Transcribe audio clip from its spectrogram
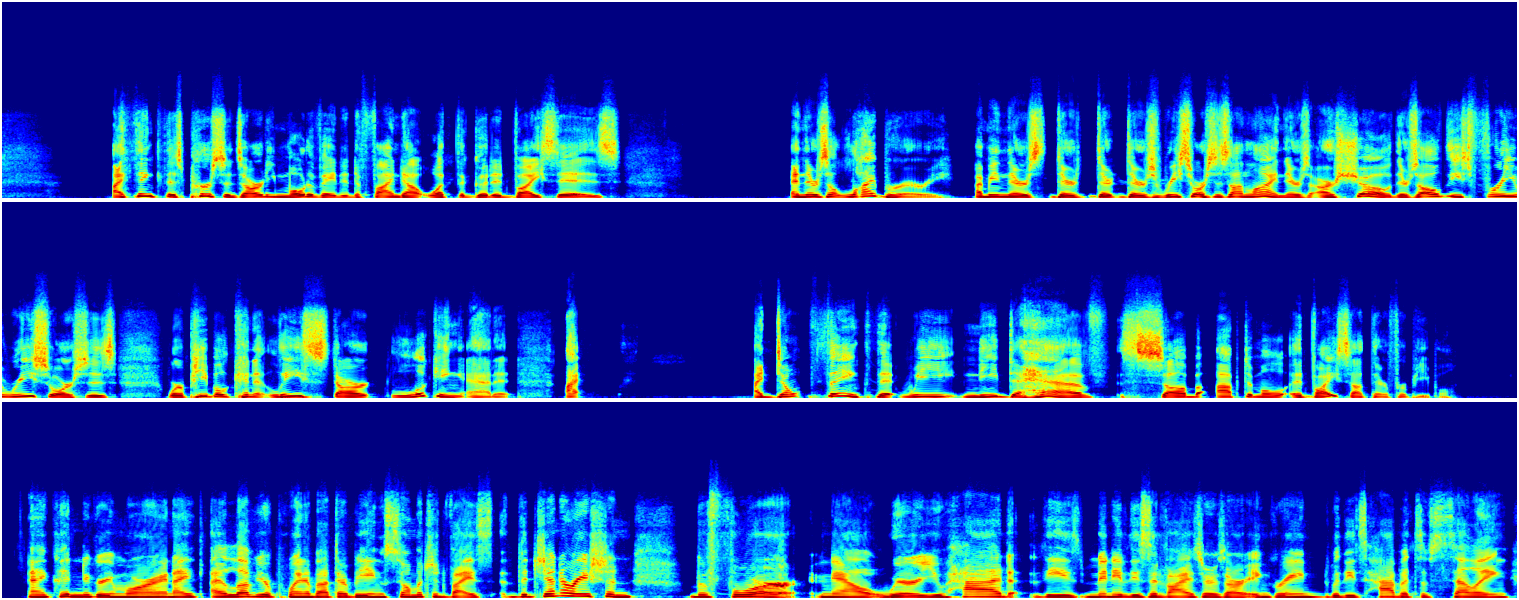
I think this person's already motivated to find out what the good advice is. And there's a library I mean, there's there, there there's resources online. There's our show. There's all these free resources where people can at mm-hmm. least start looking at it. I I don't think that we need to have suboptimal advice out there for people. I couldn't agree more. And I, I love your point about there being so much advice. The generation before now, where you had these, many of these advisors are ingrained with these habits of selling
